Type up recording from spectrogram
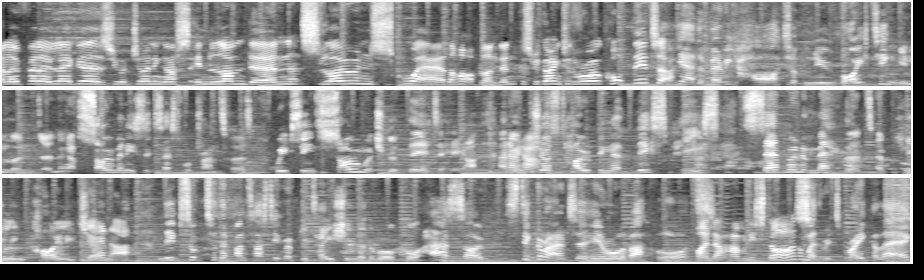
Hello, fellow leggers. You're joining us in London, Sloane Square, the heart of London, because we're going to the Royal Court Theatre. Yeah, the very heart of new writing in London. They have so many successful transfers. We've seen so much good theatre here, and I'm have. just hoping that this piece, Seven Methods of Killing Kylie Jenner, lives up to the fantastic reputation that the Royal Court has. So stick around to hear all of our thoughts. Find out how many stars. and whether it's break a leg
